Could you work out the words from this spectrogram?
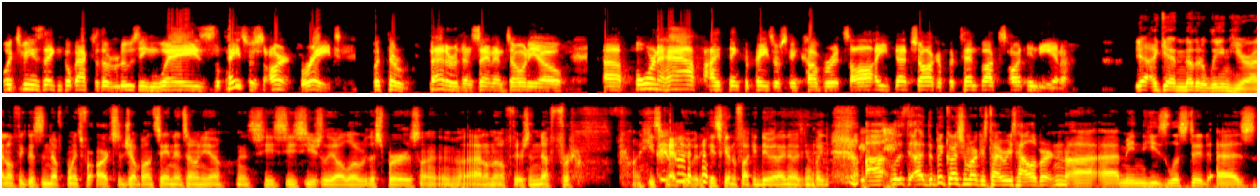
which means they can go back to their losing ways. The Pacers aren't great, but they're better than San Antonio. Uh, four and a half, I think the Pacers can cover it, so I'll eat that chalk and put 10 bucks on Indiana. Yeah, again, another lean here. I don't think there's enough points for Arts to jump on San Antonio. He's, he's usually all over the Spurs. I, I don't know if there's enough for. He's gonna do it. He's gonna fucking do it. I know he's gonna. Fucking, uh, uh, the big question mark is Tyrese Halliburton. Uh, I mean, he's listed as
